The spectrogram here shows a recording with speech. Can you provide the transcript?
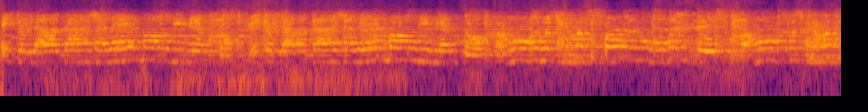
Esta es la batalla del movimiento. Esta es la batalla del movimiento. A mover las piernas y parar un momento. A mover las piernas y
